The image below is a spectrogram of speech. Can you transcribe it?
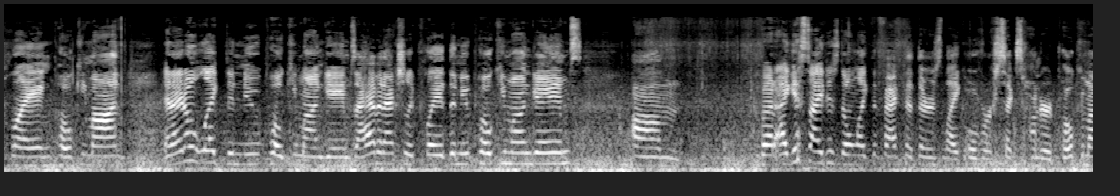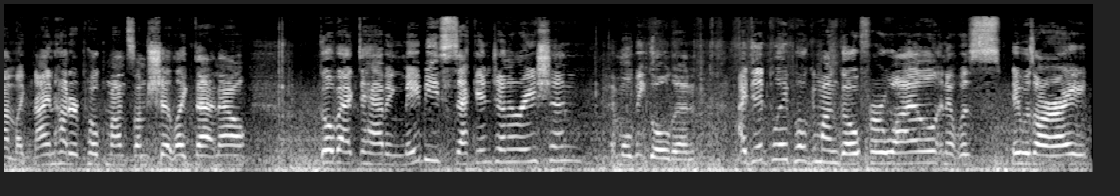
playing Pokemon. And I don't like the new Pokemon games. I haven't actually played the new Pokemon games. Um, but I guess I just don't like the fact that there's like over 600 Pokemon, like 900 Pokemon, some shit like that now. Go back to having maybe second generation and we'll be golden. I did play Pokemon Go for a while and it was it was alright.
